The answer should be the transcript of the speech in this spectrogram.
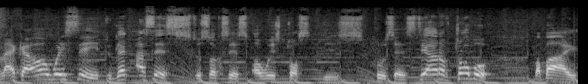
Like I always say, to get access to success, always trust this process. Stay out of trouble. Bye bye.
